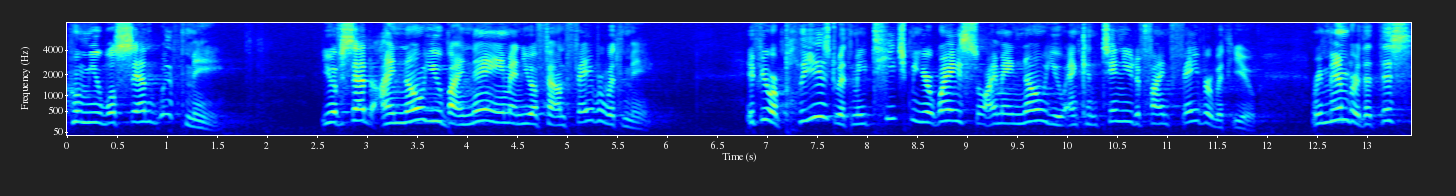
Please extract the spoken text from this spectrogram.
whom you will send with me. You have said, I know you by name, and you have found favor with me. If you are pleased with me, teach me your ways so I may know you and continue to find favor with you. Remember that this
